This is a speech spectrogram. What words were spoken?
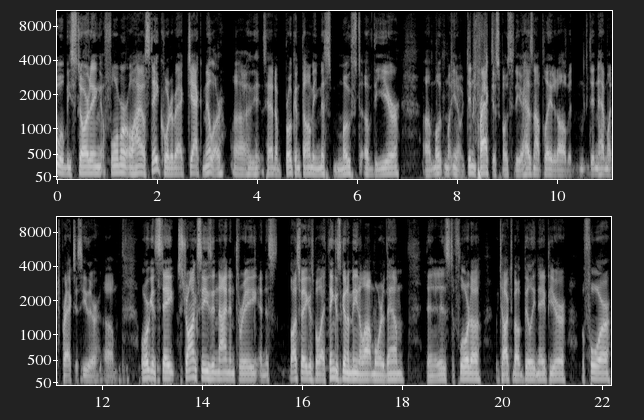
will be starting former Ohio State quarterback Jack Miller, uh, who has had a broken thumb. He missed most of the year. Uh, mo- you know, didn't practice most of the year. Has not played at all, but didn't have much practice either. Um, Oregon State strong season, nine and three, and this Las Vegas Bowl I think is going to mean a lot more to them than it is to Florida. We talked about Billy Napier before.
